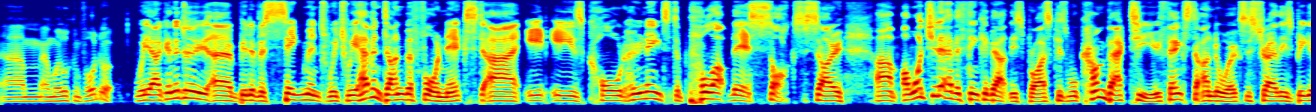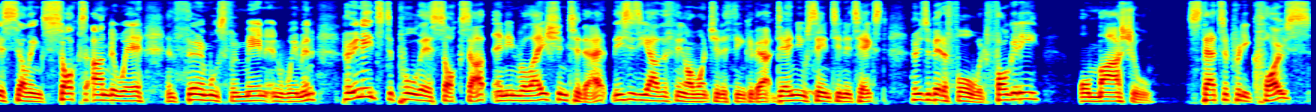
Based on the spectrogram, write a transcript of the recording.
um, and we're looking forward to it. We are going to do a bit of a segment which we haven't done before next. Uh, it is called Who Needs to Pull Up Their Socks? So um, I want you to have a think about this, Bryce, because we'll come back to you. Thanks to Underworks, Australia's biggest selling socks, underwear, and thermals for men and women. Who needs to pull their socks up? And in relation to that, this is the other thing I want you to think about. Daniel sent in a text Who's a better forward, Fogarty or Marshall? Stats are pretty close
